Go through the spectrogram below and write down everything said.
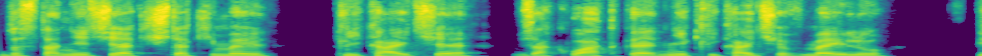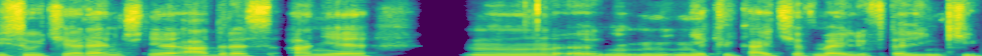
dostaniecie jakiś taki mail, klikajcie w zakładkę, nie klikajcie w mailu, wpisujcie ręcznie adres, a nie mm, nie klikajcie w mailu w te linki.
